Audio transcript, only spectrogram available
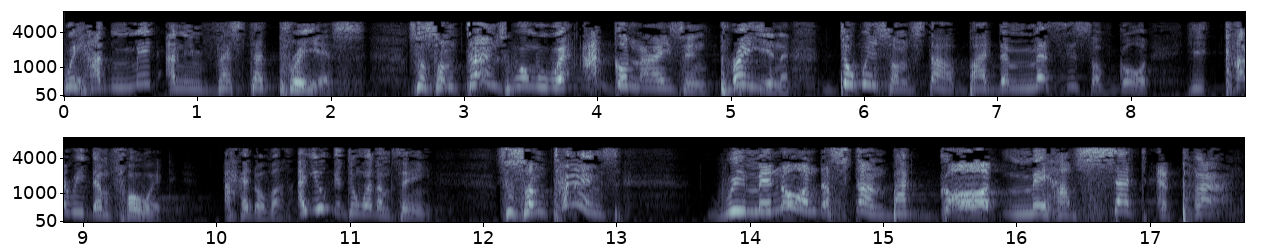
we had made and invested prayers. So sometimes when we were agonizing, praying, doing some stuff, by the mercies of God, He carried them forward ahead of us. Are you getting what I'm saying? So sometimes we may not understand, but God may have set a plan.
